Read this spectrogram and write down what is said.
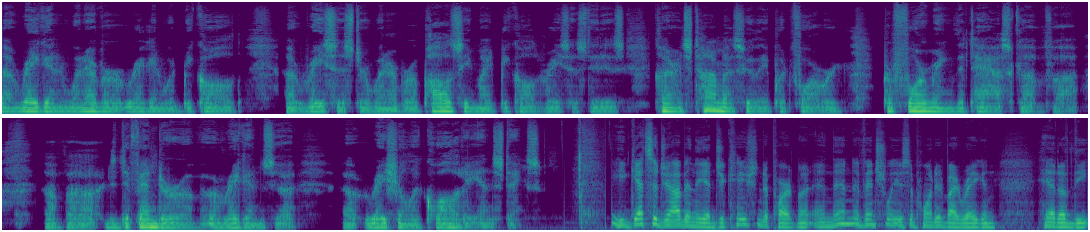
uh, Reagan whenever Reagan would be called uh, racist or whenever a policy might be called racist. It is Clarence Thomas who they put forward performing the task of, uh, of uh, defender of Reagan's racial equality instincts. He gets a job in the education department and then eventually is appointed by Reagan head of the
